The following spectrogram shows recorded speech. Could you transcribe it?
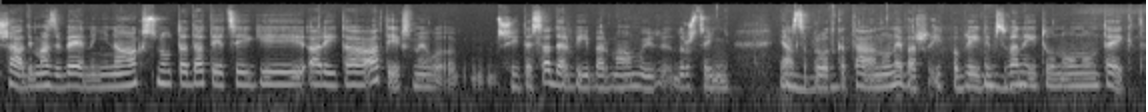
šādi mazi bērniņi nāks, nu tad attiecīgi arī tā attieksme, šī sadarbība ar māmu ir drusciņi jāsaprot, ka tā nu nevar ik pa brīdim zvanīt un, un, un teikt.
